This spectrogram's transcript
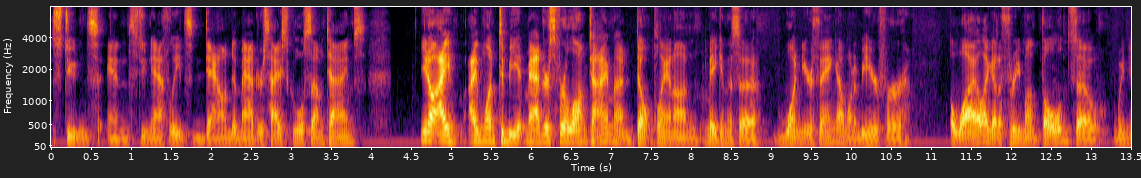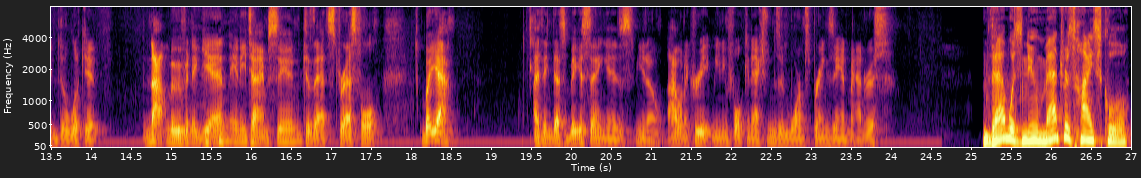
students and student athletes down to Madras High School sometimes. You know, I, I want to be at Madras for a long time. I don't plan on making this a one year thing. I want to be here for a while. I got a three month old, so we need to look at not moving again anytime soon because that's stressful. But yeah, I think that's the biggest thing is, you know, I want to create meaningful connections in Warm Springs and Madras. That was new Madras High School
